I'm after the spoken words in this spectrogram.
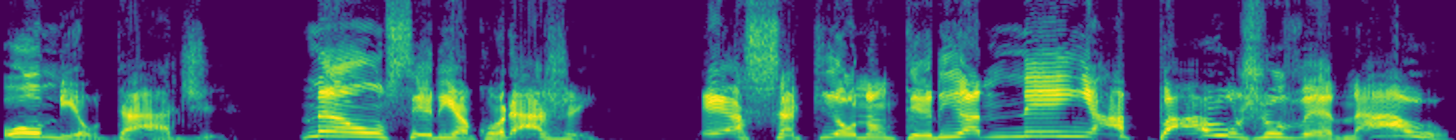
Humildade? Não seria coragem? Essa que eu não teria nem a pau juvenal?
